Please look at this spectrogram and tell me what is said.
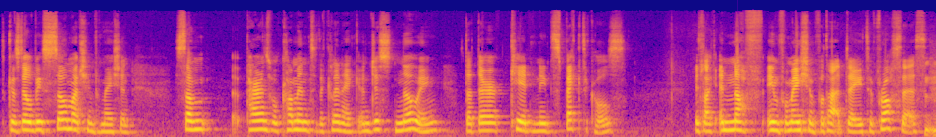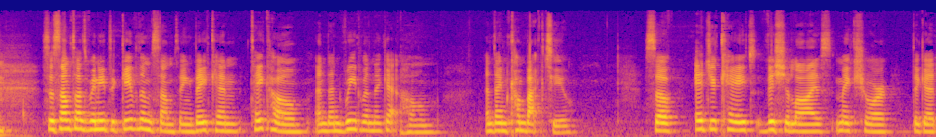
because there'll be so much information. Some uh, parents will come into the clinic and just knowing that their kid needs spectacles is like enough information for that day to process. Mm-mm. So sometimes we need to give them something they can take home and then read when they get home and then come back to you. So educate, visualize, make sure they get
